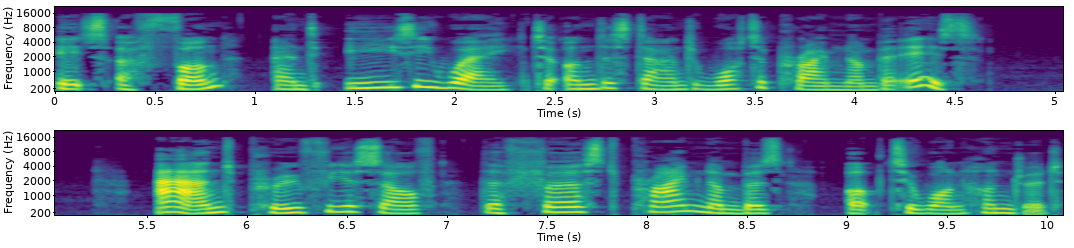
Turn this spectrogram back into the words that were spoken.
It's a fun and easy way to understand what a prime number is and prove for yourself the first prime numbers up to 100.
